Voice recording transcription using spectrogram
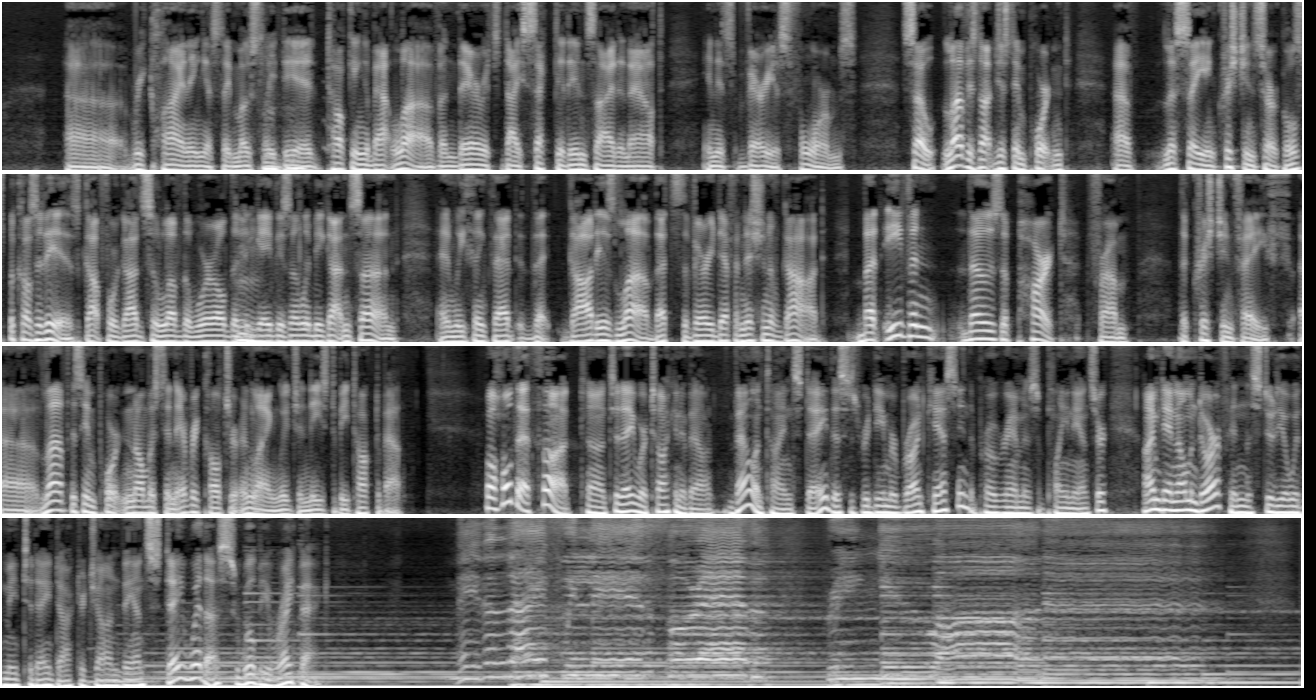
uh, reclining as they mostly mm-hmm. did, talking about love. And there it's dissected inside and out in its various forms. So love is not just important, uh, let's say in Christian circles, because it is. God for God so loved the world that mm-hmm. He gave His only begotten Son, and we think that that God is love. That's the very definition of God. But even those apart from the Christian faith, uh, love is important almost in every culture and language and needs to be talked about. Well, hold that thought. Uh, today we're talking about Valentine's Day. This is Redeemer Broadcasting. The program is a plain answer. I'm Dan Elmendorf. In the studio with me today, Dr. John Vance. Stay with us. We'll be right back. May the life we live forever bring you honor.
